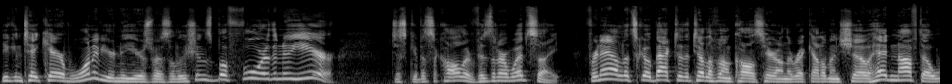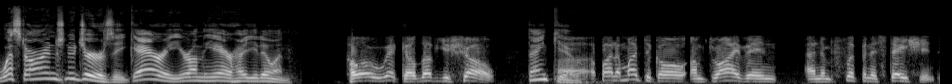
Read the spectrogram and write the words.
You can take care of one of your New Year's resolutions before the new year. Just give us a call or visit our website. For now, let's go back to the telephone calls here on the Ric Edelman Show. Heading off to West Orange, New Jersey. Gary, you're on the air. How you doing? Hello, Ric. I love your show. Thank you. Uh, about a month ago, I'm driving and I'm flipping the stations,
